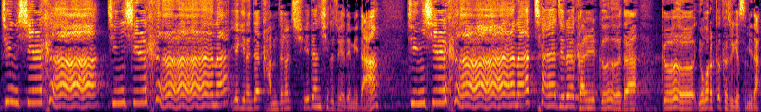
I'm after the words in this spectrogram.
진실하, 진실하나. 여기는 이제 감정을 최대한 실어줘야 됩니다. 진실하나 찾으러 갈 거다. 그, 요거를 꺾어주겠습니다.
